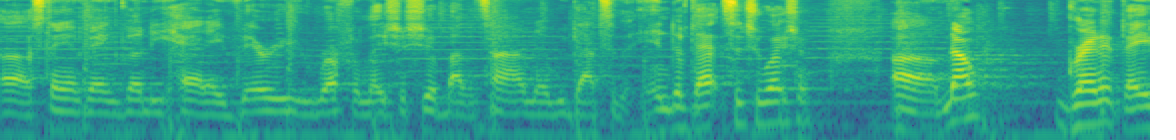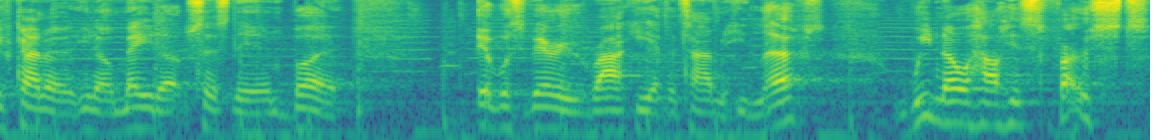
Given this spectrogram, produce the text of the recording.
uh, Stan Van Gundy had a very rough relationship by the time that we got to the end of that situation. Um, now, granted, they've kind of, you know, made up since then, but it was very rocky at the time that he left. We know how his first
